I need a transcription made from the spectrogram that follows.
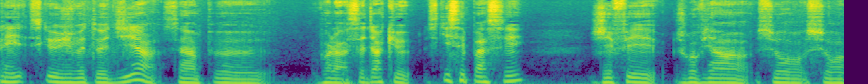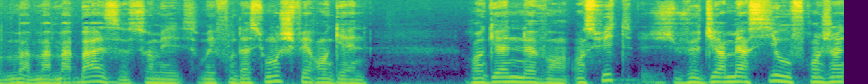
Et ce que je vais te dire, c'est un peu. Voilà, c'est-à-dire que ce qui s'est passé, j'ai fait. Je reviens sur, sur ma, ma, ma base, sur mes, sur mes fondations, je fais Rangaine. Rangaine, 9 ans. Ensuite, je veux dire merci aux frangins.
